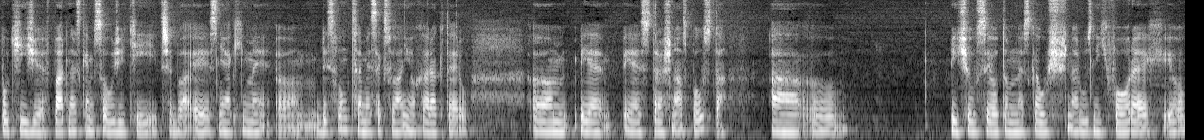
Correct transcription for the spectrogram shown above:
potíže v partnerském soužití, třeba i s nějakými um, dysfunkcemi sexuálního charakteru, um, je, je strašná spousta. A um, píšou si o tom dneska už na různých fórech, jo,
